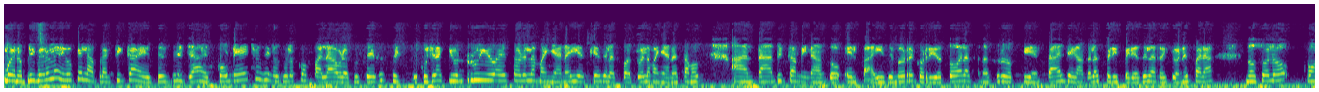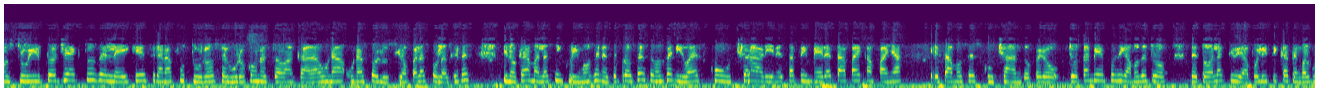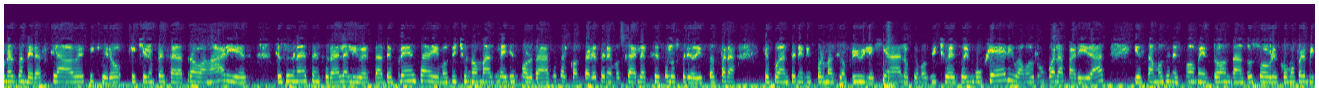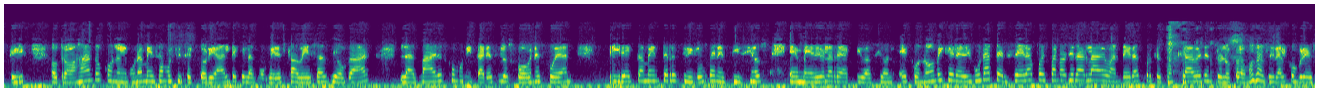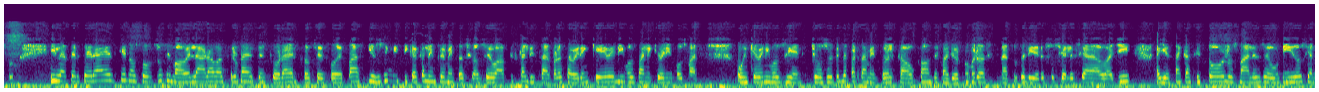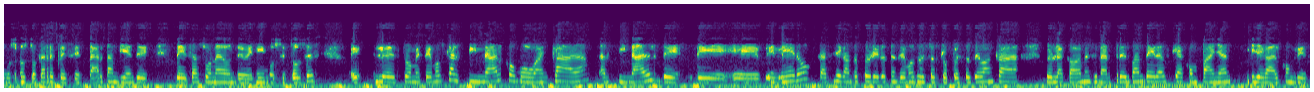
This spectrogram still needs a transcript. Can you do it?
Bueno, primero le digo que la práctica es desde ya, es con hechos y no solo con palabras. Ustedes escuchan aquí un ruido a esta hora de la mañana y es que desde las 4 de la mañana estamos andando y caminando el país. Hemos recorrido toda la zona suroccidental, llegando a las periferias de las regiones para no solo construir proyectos de ley que serán a futuro, seguro con nuestra bancada, una, una solución para las poblaciones, sino que además las incluimos en este proceso. Hemos venido a escuchar y en esta primera etapa de campaña estamos escuchando, pero yo también, pues digamos, dentro de toda la actividad política tengo algunas banderas clave que quiero que quiero empezar a trabajar y es, yo soy una defensora de la libertad de prensa y hemos dicho no más leyes mordazas, al contrario, tenemos que darle acceso a los periodistas para que puedan tener información privilegiada, lo que hemos dicho es soy mujer y vamos rumbo a la paridad y estamos en este momento andando sobre cómo permitir o trabajando con alguna mesa multisectorial de que las mujeres cabezas de hogar, las madres comunitarias y los jóvenes puedan directamente recibir los beneficios en medio de la reactivación económica. Y le digo una tercera, pues para no llenarla de banderas, porque son claves dentro de lo que vamos a hacer al Congreso. Y la tercera es que nosotros, y Mabel Lara, va a ser una defensora del proceso de paz. Y eso significa que la implementación se va a fiscalizar para saber en qué venimos mal, en qué venimos mal, o en qué venimos bien. Yo soy del departamento del Cauca, donde el mayor número de asesinatos de líderes sociales se ha dado allí. Allí están casi todos los males reunidos y a nosotros nos toca representar también de, de esa zona de donde venimos. Entonces, eh, les prometemos que al final, como bancada, al final de, eh, enero, casi llegando a febrero, tendremos nuestras propuestas de bancada, pero le acabo de mencionar tres banderas que acompañan mi llegada al Congreso.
